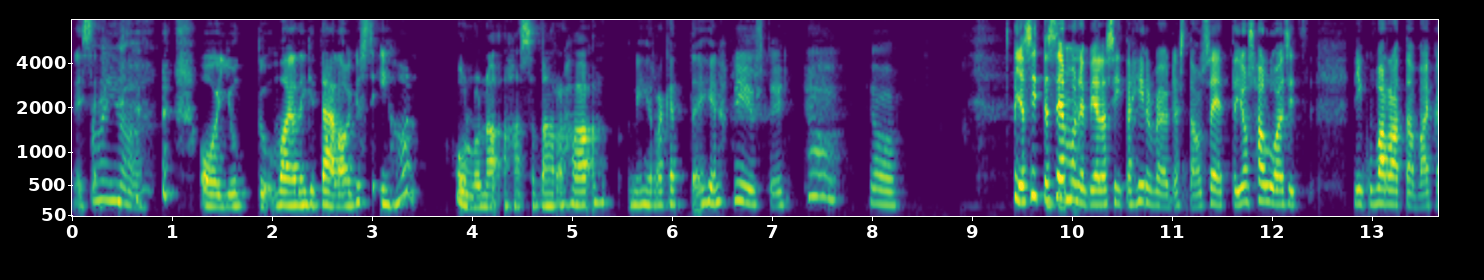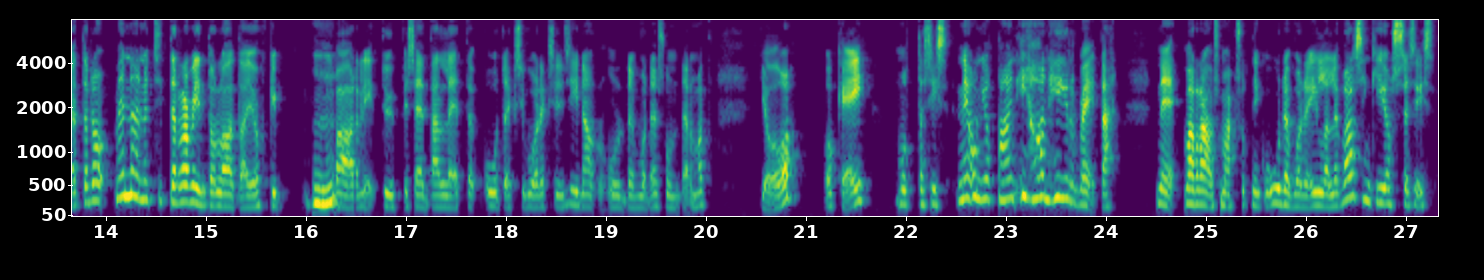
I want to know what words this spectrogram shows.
ei se ole juttu. Vaan jotenkin täällä oikeasti ihan hulluna hassataan rahaa niihin raketteihin. Niin justiin. Joo. Ja sitten semmoinen vielä siitä hirveydestä on se, että jos haluaisit niin kuin varata vaikka, että no mennään nyt sitten ravintolaan tai johonkin mm-hmm. baarityyppiseen tälle, että uudeksi vuodeksi, niin siinä on uuden vuoden suunnitelmat. Joo, okei. Okay. Mutta siis ne on jotain ihan hirveitä, ne varausmaksut niin kuin uuden vuoden illalle, varsinkin jos se siis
